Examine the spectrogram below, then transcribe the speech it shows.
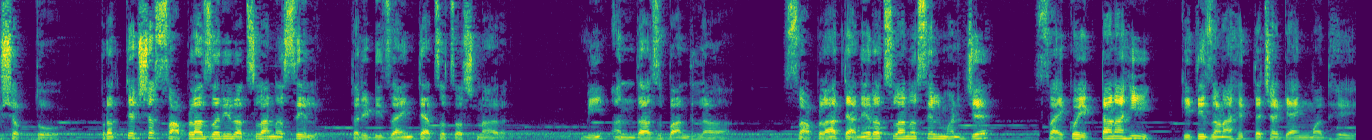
शकतो. प्रत्यक्ष सापळा जरी रचला नसेल तरी डिझाईन त्याचंच असणार. मी अंदाज बांधला. सापळा त्याने रचला नसेल म्हणजे? सायको एकटा नाही? किती जण आहेत त्याच्या गँगमध्ये?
